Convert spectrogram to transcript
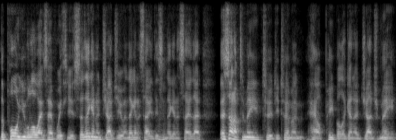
the poor you will always have with you. So they're going to judge you and they're going to say this and they're going to say that. It's not up to me to determine how people are going to judge me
